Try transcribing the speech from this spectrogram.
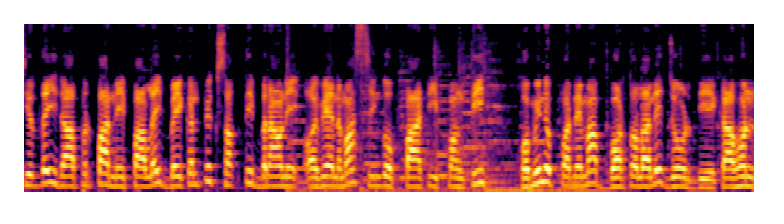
चिर्दै राप्रपा नेपाललाई वैकल्पिक शक्ति बनाउने अभियानमा सिङ्गो पार्टी पङ्क्ति होमिनु पर्नेमा बर्तलाले जोड दिएका हुन्।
